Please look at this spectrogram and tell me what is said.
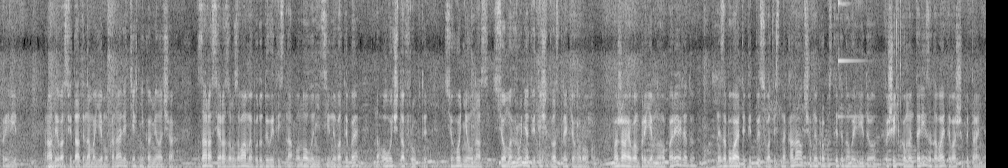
привіт! Радий вас вітати на моєму каналі Техніка в мілочах. Зараз я разом з вами буду дивитись на оновлені ціни в АТБ на овочі та фрукти. Сьогодні у нас 7 грудня 2023 року. Бажаю вам приємного перегляду. Не забувайте підписуватись на канал, щоб не пропустити нове відео. Пишіть коментарі, задавайте ваші питання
